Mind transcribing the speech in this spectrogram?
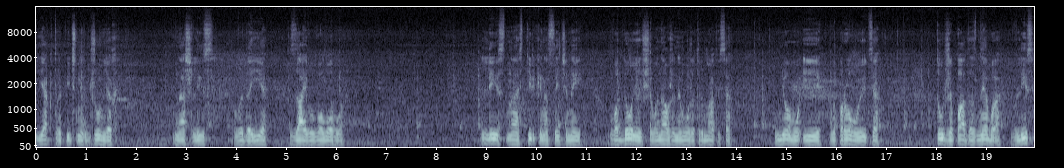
як в тропічних джунглях, наш ліс видає зайву вологу. Ліс настільки насичений водою, що вона вже не може триматися в ньому і випаровується тут же падає з неба в ліс,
